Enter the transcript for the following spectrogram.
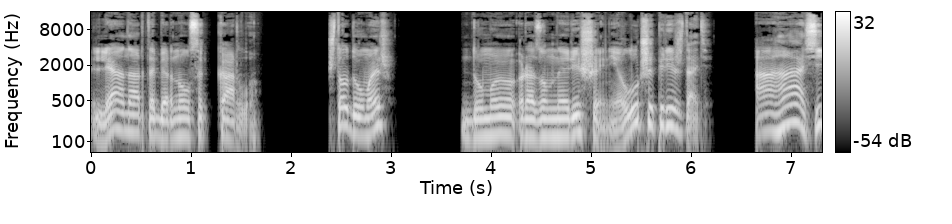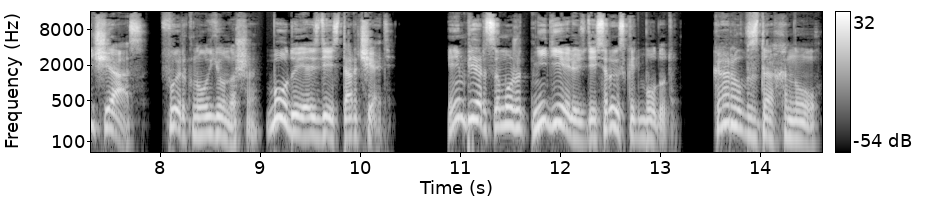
Леонард обернулся к Карлу. Что думаешь? Думаю, разумное решение, лучше переждать. Ага, сейчас, фыркнул юноша. Буду я здесь торчать. Имперцы, может, неделю здесь рыскать будут. Карл вздохнул.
